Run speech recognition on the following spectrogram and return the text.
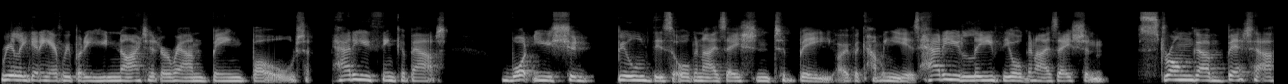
really getting everybody united around being bold. How do you think about what you should build this organization to be over coming years? How do you leave the organization stronger, better,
